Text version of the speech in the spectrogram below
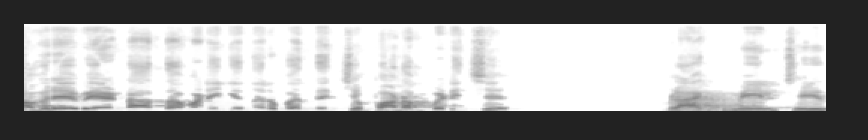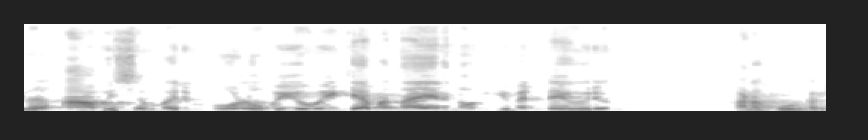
അവരെ വേണ്ടാത്ത പണിക്ക് നിർബന്ധിച്ച് പണം പിടിച്ച് ബ്ലാക്ക്മെയിൽ ചെയ്ത് ആവശ്യം വരുമ്പോൾ ഉപയോഗിക്കാമെന്നായിരുന്നു ഇവന്റെ ഒരു കണക്കൂട്ടൽ.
